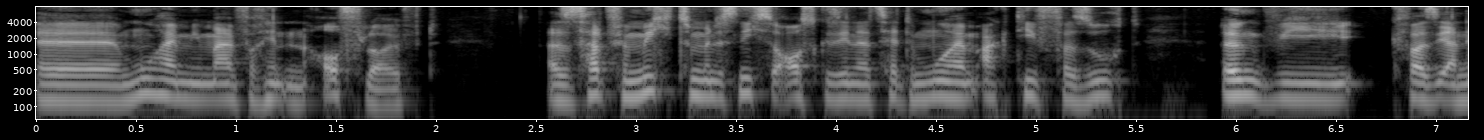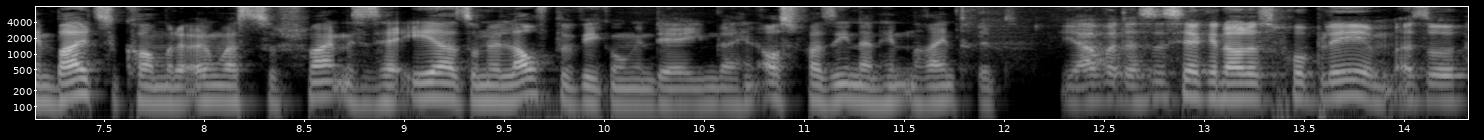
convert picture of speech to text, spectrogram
äh, Muheim ihm einfach hinten aufläuft. Also es hat für mich zumindest nicht so ausgesehen, als hätte Muheim aktiv versucht, irgendwie quasi an den Ball zu kommen oder irgendwas zu schwanken. Es ist ja eher so eine Laufbewegung, in der er ihm dahin aus Versehen dann hinten reintritt. Ja, aber das ist ja genau das Problem. Also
